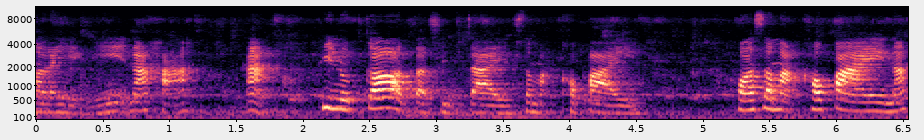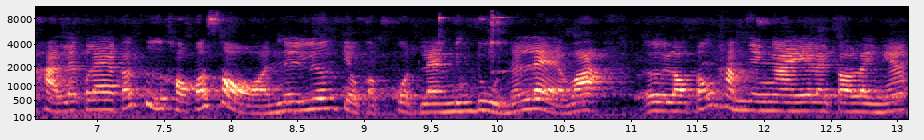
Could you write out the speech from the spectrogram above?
อะไรอย่างนี้นะคะอะพี่นุชก็ตัดสินใจสมัครเข้าไป พอสมัครเข้าไปนะคะ แรก ๆก็คือเขาก็สอนในเรื่องเกี่ยวกับกฎแรงดึงดูดนั่นแหละว่าเออเราต้องทำยังไงอะไรต่ออะไรเงี้ย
